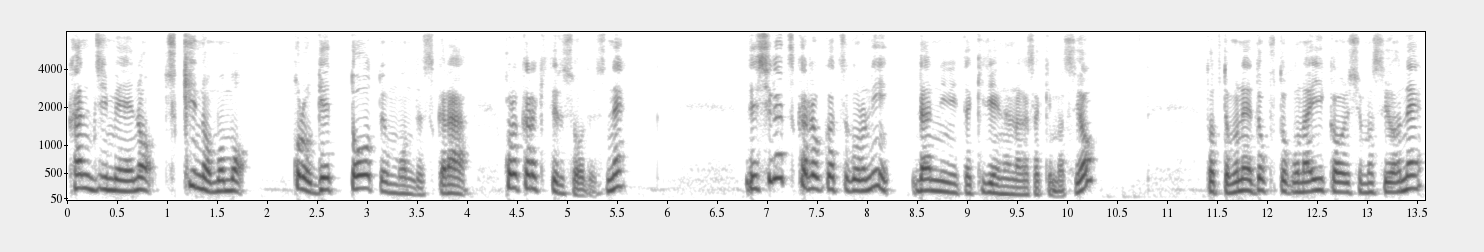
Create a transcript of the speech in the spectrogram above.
漢字名の月の桃。これを月桃というもんですからこれから来てるそうですね。で4月から6月頃に蘭に似た綺麗な花が咲きますよ。とってもね独特ないい香りしますよね。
